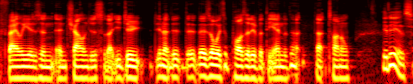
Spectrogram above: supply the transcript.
failures and, and challenges, so that you do, you know, th- th- there's always a positive at the end of that that tunnel. It is.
